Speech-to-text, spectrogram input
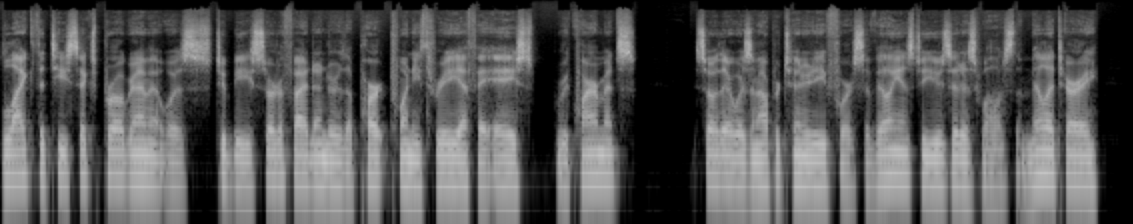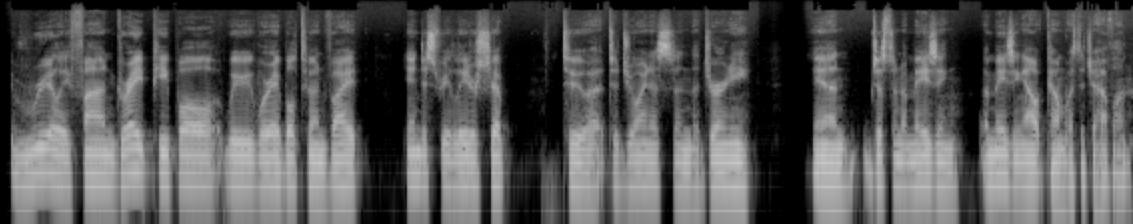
Like the T 6 program, it was to be certified under the Part 23 FAA requirements. So there was an opportunity for civilians to use it as well as the military. Really fun, great people. We were able to invite industry leadership to uh, to join us in the journey, and just an amazing amazing outcome with the javelin.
